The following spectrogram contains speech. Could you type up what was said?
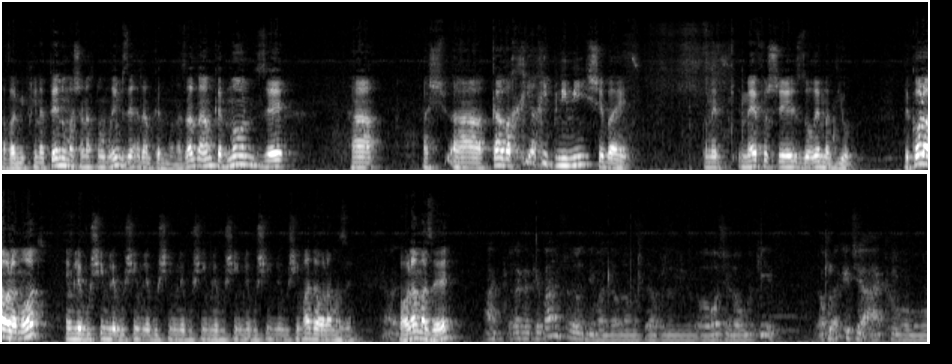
אבל מבחינתנו מה שאנחנו אומרים זה אדם קדמון. אז אדם קדמון זה הקו הכי הכי פנימי שבעץ. זאת אומרת, מאיפה שזורם הדיו. וכל העולמות הם לבושים, לבושים, לבושים, לבושים, לבושים, לבושים, לבושים, עד העולם הזה. העולם הזה... רק הכיוון אפשר יודעים עד העולם הזה, אבל הראש שלו הוא מקיף. לא יכול להגיד שהאק הוא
